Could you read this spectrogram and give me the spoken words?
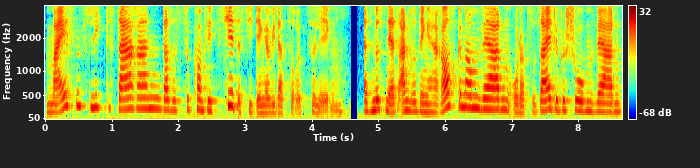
Meistens liegt es daran, dass es zu kompliziert ist, die Dinge wieder zurückzulegen. Es müssen erst andere Dinge herausgenommen werden oder zur Seite geschoben werden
